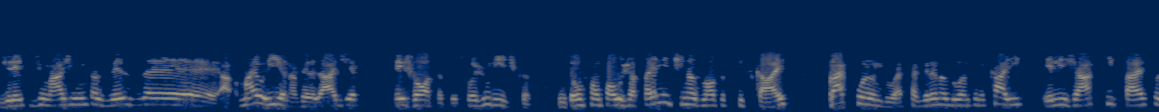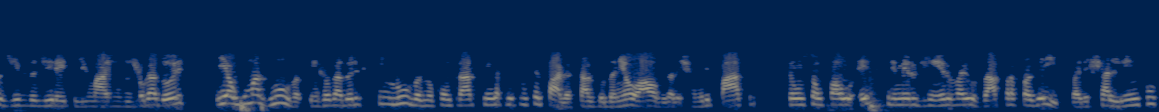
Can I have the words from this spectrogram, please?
direito de imagem, muitas vezes, é. A maioria, na verdade, é PJ, pessoa jurídica. Então, o São Paulo já está emitindo as notas fiscais para quando essa grana do Anthony cair, ele já quitar essas dívidas de direito de imagem dos jogadores e algumas luvas. Tem jogadores que têm luvas no contrato que ainda precisam ser pagas, caso do Daniel Alves, Alexandre Pato. Então o São Paulo, esse primeiro dinheiro vai usar para fazer isso, vai deixar limpo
